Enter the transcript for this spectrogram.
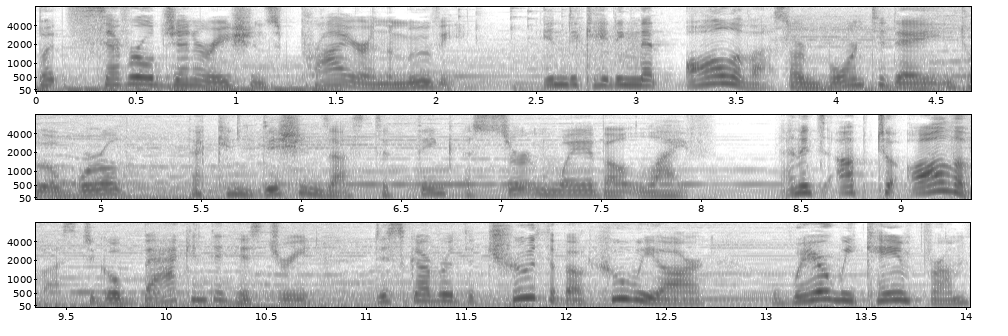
but several generations prior in the movie, indicating that all of us are born today into a world that conditions us to think a certain way about life. And it's up to all of us to go back into history, discover the truth about who we are, where we came from,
